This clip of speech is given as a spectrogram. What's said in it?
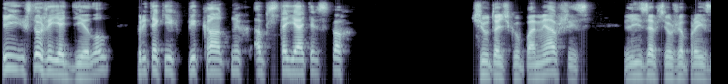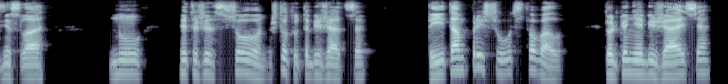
И что же я делал при таких пикантных обстоятельствах? Чуточку помявшись, Лиза все же произнесла. — Ну, это же сон, что тут обижаться? Ты там присутствовал, только не обижайся,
